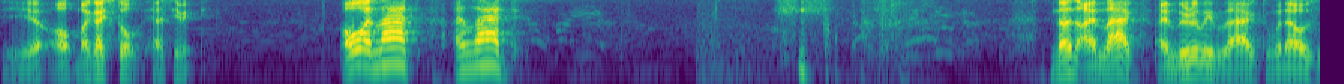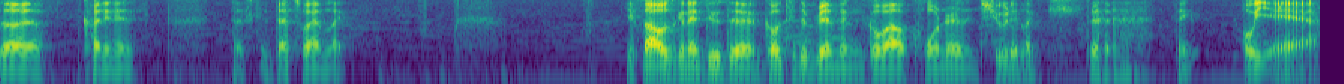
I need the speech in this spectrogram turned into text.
Yeah. Oh, my guy stole. Yeah, see me. Oh, I lagged. I lagged. None. I lagged. I literally lagged when I was uh, cutting it. That's that's why I'm like. You thought I was gonna do the go to the rim and go out corner and shoot it like. think. Oh yeah.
